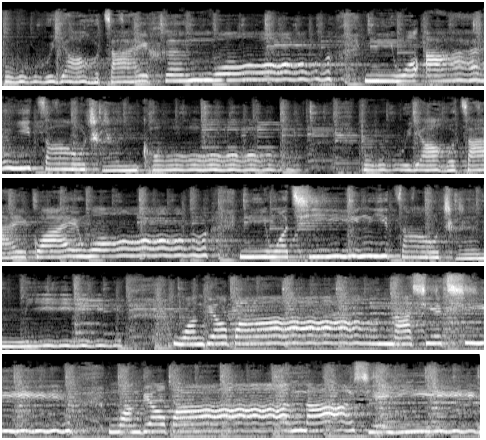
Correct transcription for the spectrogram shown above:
不要再恨我，你我爱已早成空。不要再怪我，你我情已早成迷。忘掉吧那些情，忘掉吧那些意，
